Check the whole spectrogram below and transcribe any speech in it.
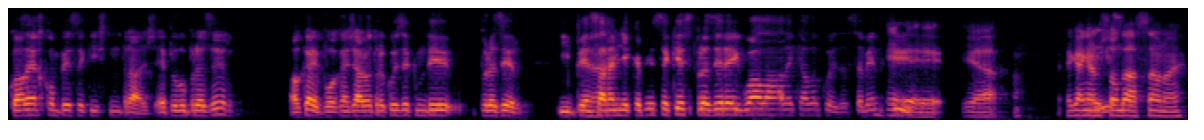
Qual é a recompensa que isto me traz? É pelo prazer? Ok, vou arranjar outra coisa que me dê prazer e pensar é. na minha cabeça que esse prazer é igual à daquela coisa, sabendo que. É, é, é, é ganhar noção da ação, não é?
